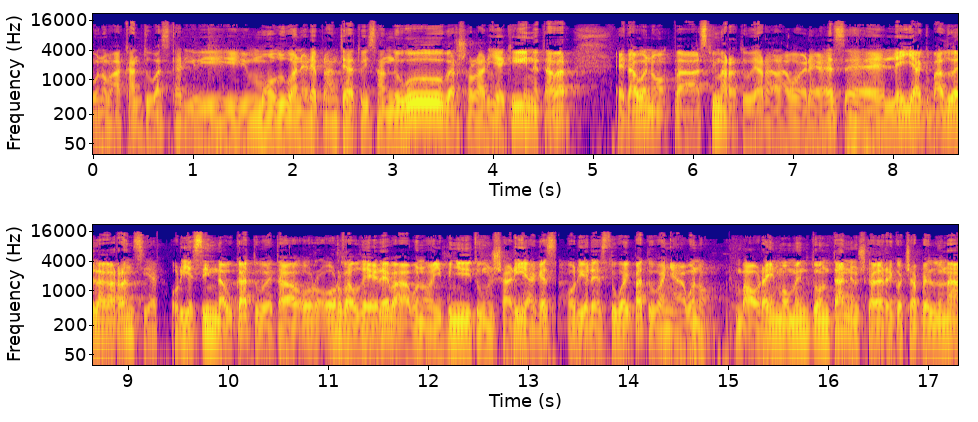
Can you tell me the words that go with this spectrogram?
Bueno, ba, kantu bazkari moduan ere planteatu izan dugu, bersolariekin, eta bar, Eta bueno, ba, azpimarratu beharra dago ere, ez? E, lehiak baduela garrantzia, hori ezin daukatu eta hor, hor daude ere, ba, bueno, ipini ditugun sariak, ez? Hori ere ez du aipatu, baina, bueno, ba, orain momentu hontan Euskal Herriko txapelduna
